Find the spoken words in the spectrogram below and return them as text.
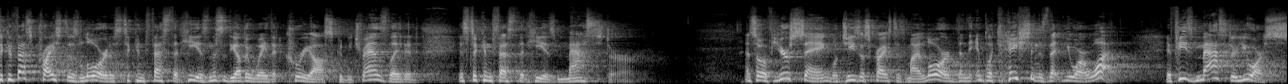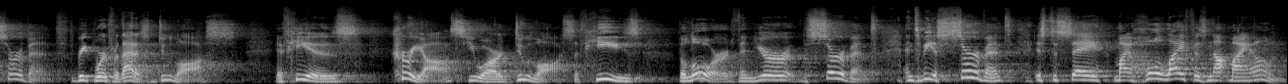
To confess Christ as Lord is to confess that He is, and this is the other way that kurios could be translated, is to confess that He is master. And so if you're saying, well, Jesus Christ is my Lord, then the implication is that you are what? If He's master, you are servant. The Greek word for that is doulos. If He is kurios, you are doulos. If He's the Lord, then you're the servant. And to be a servant is to say, my whole life is not my own.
